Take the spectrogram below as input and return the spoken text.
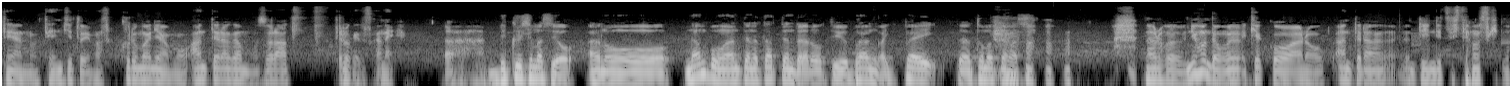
てあの展示といいますか、車にはもうアンテナがもうずらーっとつってるわけですかね。あーびっくりしますよ。あのー何本アンテナ立ってんだろうっていうバンがいっぱいあ止まってます。なるほど。日本でもね、結構あの、アンテナ林立してますけど、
